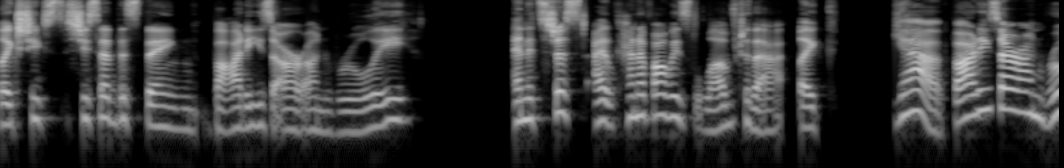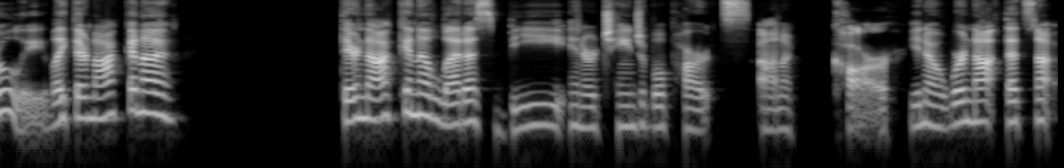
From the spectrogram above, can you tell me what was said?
like she she said this thing bodies are unruly. And it's just i kind of always loved that like yeah bodies are unruly. Like they're not gonna they're not gonna let us be interchangeable parts on a car you know? We're not that's not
